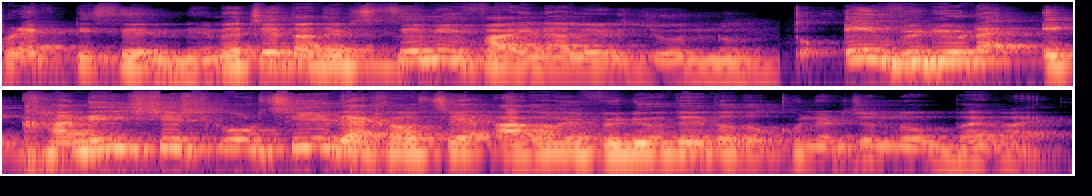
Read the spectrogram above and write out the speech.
প্র্যাকটিসে নেমেছে তাদের সেমিফাইনালের জন্য। তো এই ভিডিওটা এখানেই শেষ করছি। দেখা হচ্ছে আগামী ভিডিওতে ততক্ষণের জন্য বাই বাই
